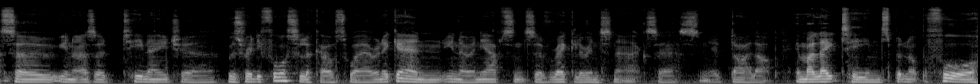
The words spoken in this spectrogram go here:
So, you know, as a teenager, was really forced to look elsewhere. And again, you know, in the absence of regular internet access, you know, dial up, in my late teens, but not before,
